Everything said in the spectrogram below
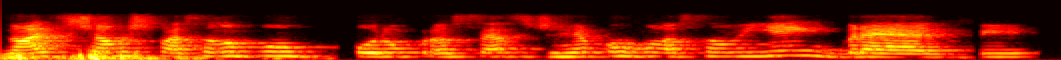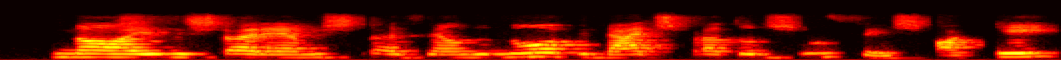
nós estamos passando por, por um processo de reformulação e em breve nós estaremos trazendo novidades para todos vocês, ok?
